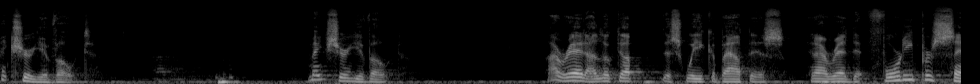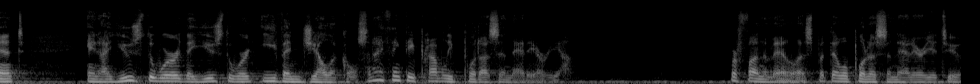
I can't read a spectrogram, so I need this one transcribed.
make sure you vote. Make sure you vote. I read, I looked up this week about this, and I read that 40%, and I used the word, they used the word evangelicals, and I think they probably put us in that area. We're fundamentalists, but they will put us in that area too.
